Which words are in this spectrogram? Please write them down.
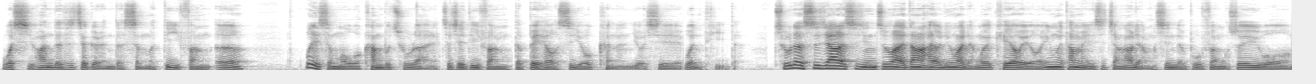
我喜欢的是这个人的什么地方，而为什么我看不出来这些地方的背后是有可能有些问题的？除了私家的事情之外，当然还有另外两位 KOL，因为他们也是讲到两性的部分，所以我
